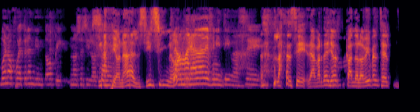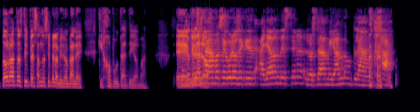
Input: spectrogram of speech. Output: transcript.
Bueno, fue trending topic, no sé si lo sabes. Nacional, sí, sí, ¿no? La amarada definitiva. Sí. La- sí, aparte yo cuando lo vi pensé, todo el rato estoy pensando siempre lo mismo, en plan de, qué hijo puta, tío, man. Eh, Nosotros míralo. estábamos seguros de que allá donde estén lo estaba mirando en plan. ja.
